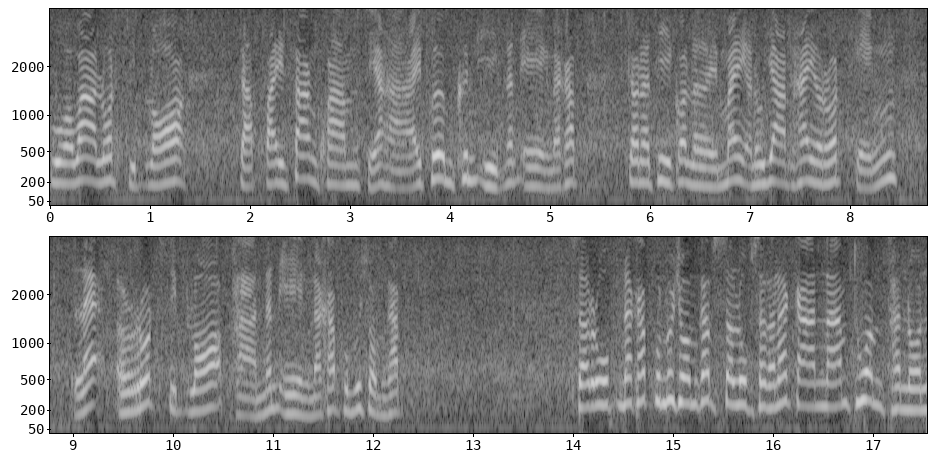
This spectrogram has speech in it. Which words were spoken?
กลัวว่ารถ 10 ล้อ จะไปสร้างความเสียหายเพิ่มขึ้นอีกนั่นเองนะครับ เจ้าหน้าที่ก็เลยไม่อนุญาตให้รถเก๋งและรถ10ล้อผ่านนั่นเองนะครับ คุณผู้ชมครับ สรุปนะครับคุณผู้ชมครับสรุปสถานการณ์น้ำท่วมถนน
